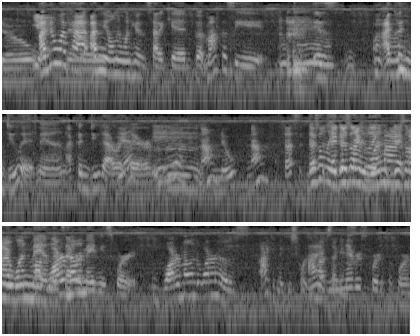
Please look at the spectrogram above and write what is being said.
No. Yeah. I know I've had. I'm the only one here that's had a kid, but my pussy is. I Mm-mm. couldn't do it, man. I couldn't do that right yeah. there. Yeah, Mm-mm. No, Nope. no. That's, that's There's only that there's only to, like, one my- there's my- only one man that's ever made me squirt. watermelon to water hose. I can make you squirt in I five have seconds. never squirted before.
